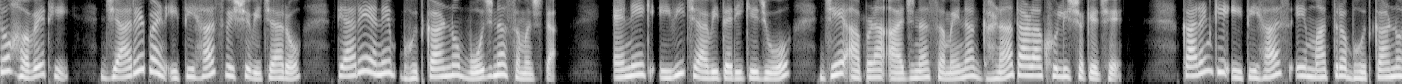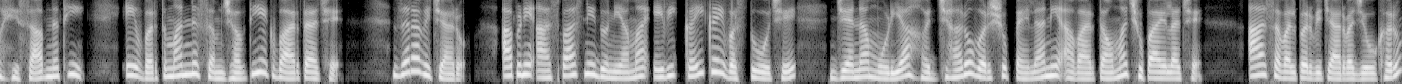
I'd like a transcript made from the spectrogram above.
તો હવેથી, જ્યારે પણ ઇતિહાસ વિશે વિચારો, ત્યારે એને ભૂતકાળનો બોજ ન સમજતા. એને એક એવી ચાવી તરીકે જુઓ, જે આપણા આજના સમયના ઘણા તાળા ખોલી શકે છે. કારણ કે ઇતિહાસ એ માત્ર ભૂતકાળનો હિસાબ નથી, એ વર્તમાનને સમજાવતી એક વાર્તા છે. જરા વિચારો, આપણી આસપાસની દુનિયામાં એવી કઈ કઈ વસ્તુઓ છે, જેના મૂળિયા હજારો વર્ષો પહેલાંની આ વાર્તાઓમાં છુપાયેલા છે? આ સવાલ પર વિચારવા જેવું ખરું?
